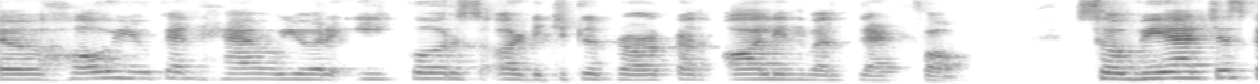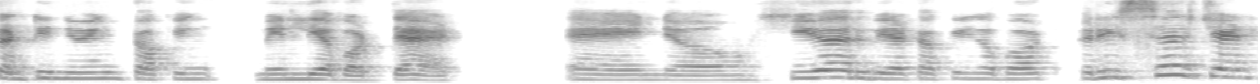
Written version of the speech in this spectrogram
uh, how you can have your e-course or digital product on all in one platform. So we are just continuing talking mainly about that. And uh, here we are talking about research and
